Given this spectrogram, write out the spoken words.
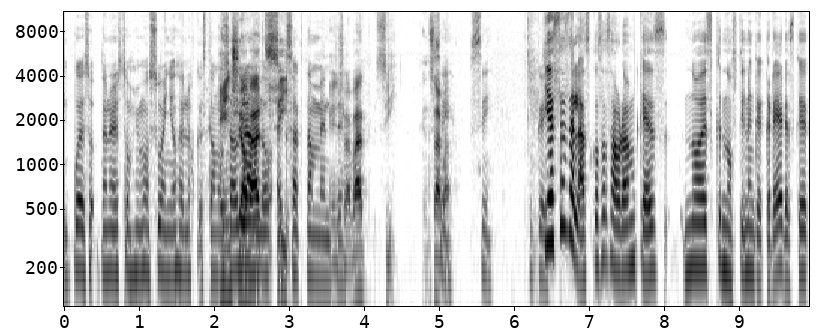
y puedes obtener estos mismos sueños de los que estamos En Shabbat, hablando. sí. Exactamente. En Shabbat, sí, en sábado. Sí. sí. Y esta es de las cosas, Abraham, que es, no es que nos tienen que creer, es que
